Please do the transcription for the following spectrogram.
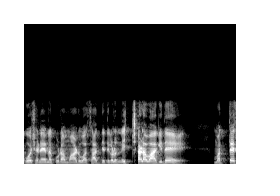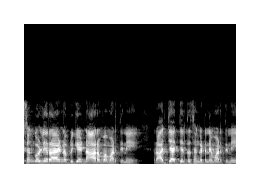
ಘೋಷಣೆಯನ್ನು ಕೂಡ ಮಾಡುವ ಸಾಧ್ಯತೆಗಳು ನಿಚ್ಚಳವಾಗಿದೆ. ಮತ್ತೆ ಸಂಗೊಳ್ಳಿ ರಾಯಣ್ಣ ಬ್ರಿಗೇಡ್ನ ಆರಂಭ ಮಾಡ್ತೀನಿ. ರಾಜ್ಯಾದ್ಯಂತ ಸಂಘಟನೆ ಮಾಡ್ತೀನಿ.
